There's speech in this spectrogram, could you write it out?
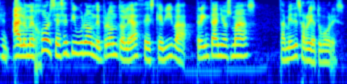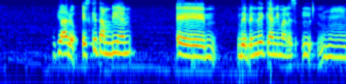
a lo mejor si a ese tiburón de pronto le haces que viva 30 años más, también desarrolla tumores. Claro, es que también eh, depende de qué animales. Mm,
